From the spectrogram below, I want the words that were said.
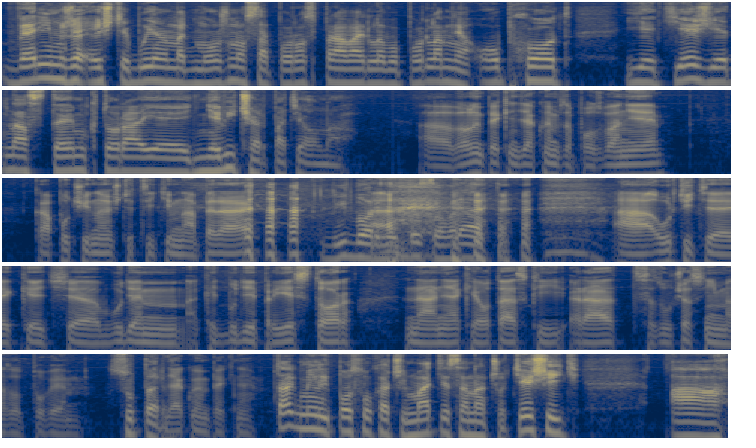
verím, že ešte budeme mať možnosť sa porozprávať, lebo podľa mňa obchod je tiež jedna z tém, ktorá je nevyčerpateľná. A veľmi pekne ďakujem za pozvanie kapučino ešte cítim na perách. Výborne, to som rád. A určite, keď, budem, keď bude priestor na nejaké otázky, rád sa zúčastním a zodpoviem. Super. Ďakujem pekne. Tak, milí posluchači, máte sa na čo tešiť a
